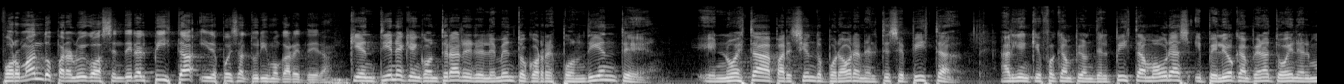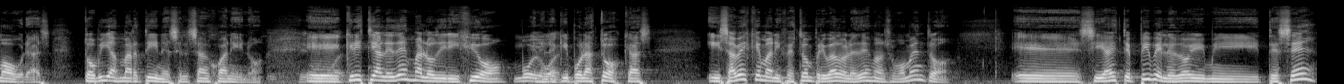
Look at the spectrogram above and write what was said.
formando para luego ascender al pista y después al turismo carretera. Quien tiene que encontrar el elemento correspondiente eh, no está apareciendo por ahora en el TC Pista. Alguien que fue campeón del Pista Mouras y peleó campeonato en el Mouras. Tobías Martínez, el sanjuanino. Eh, Cristian Ledesma lo dirigió en el bueno. equipo Las Toscas. ¿Y sabés qué manifestó en privado Ledesma en su momento? Eh, si a este pibe le doy mi TC,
